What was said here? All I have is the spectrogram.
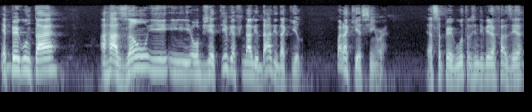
é perguntar a razão e, e objetivo e a finalidade daquilo. Para quê, Senhor? Essa pergunta a gente deveria fazer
